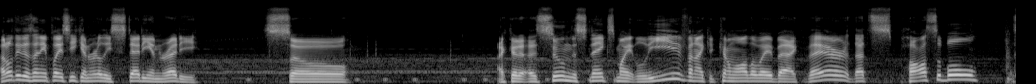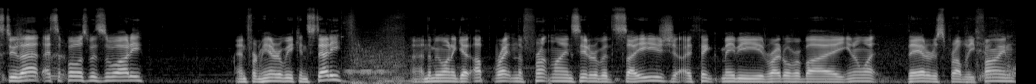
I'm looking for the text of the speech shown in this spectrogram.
I don't think there's any place he can really steady and ready. So... I could assume the snakes might leave, and I could come all the way back there. That's possible. Let's do that, I suppose, with Zawadi. And from here, we can steady. Uh, and then we want to get up right in the front lines here with Saij. I think maybe right over by... You know what? There is probably fine.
